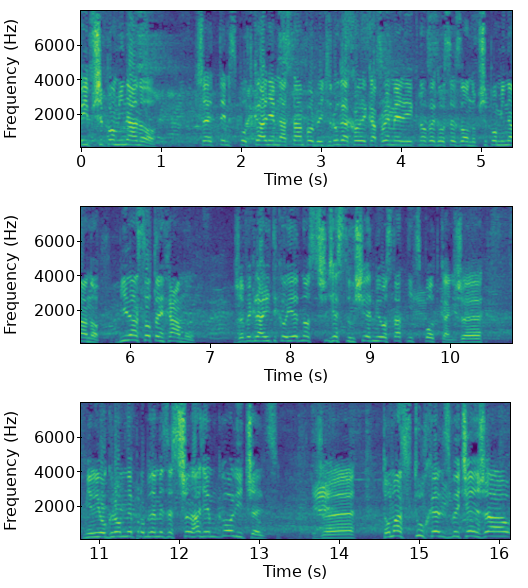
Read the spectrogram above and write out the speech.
i przypominano przed tym spotkaniem na Stamford Bridge, druga kolejka Premier League nowego sezonu, przypominano bilans Tottenhamu, że wygrali tylko jedno z 37 ostatnich spotkań, że mieli ogromne problemy ze strzelaniem goli Chelsea, że Thomas Tuchel zwyciężał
